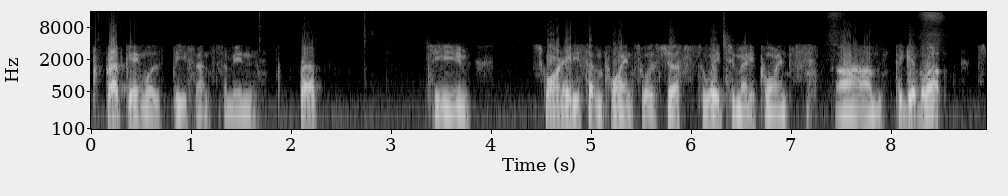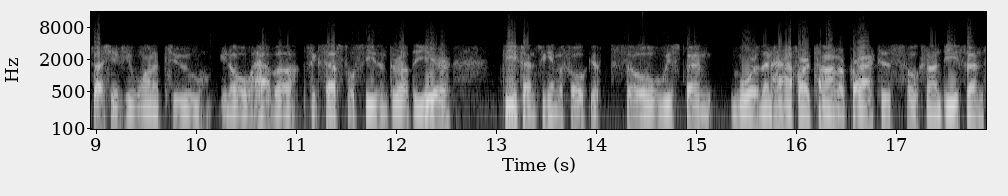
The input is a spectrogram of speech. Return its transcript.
prep game was defense. I mean, prep team scoring 87 points was just way too many points um, to give up, especially if you wanted to, you know, have a successful season throughout the year. Defense became a focus, so we spent more than half our time at practice focused on defense.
